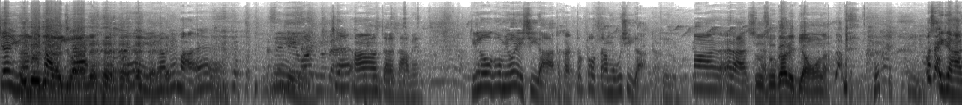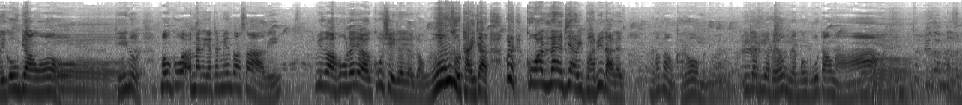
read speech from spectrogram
ကျန်ယူရပေးပါလူလူချင်းကယူရနဲ့အေးယူရပေးပါအဲကျန်အာတာတာပဲ ဒီလိုကိုမျိုးတွေရှိတာတခါတော်တော်တန်မိုးရှိတာတကယ်အာအဲ့ဒါဆိုဆိုကားတွေပြောင်းအောင်လားပတ်ဆိုင်တဲ့ဟာတွေကုန်ပြောင်းရောဩဒီလိုမဟုတ်ကိုကအမှန်တကယ်ထမင်းသွားစားရလေထမင်းသွားဟိုလဲရကိုရှိလဲရကြောဝုန်းဆိုထိုင်ကြဟုတ်လေကိုကလန့်ပြပြီးဘာဖြစ်တာလဲမပန်ခရောမလို့ပြီးလဲပြီးတော့ဘဲဟုတ်မလဲမဟုတ်ဘူးတောင်းတာအဲ့လို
